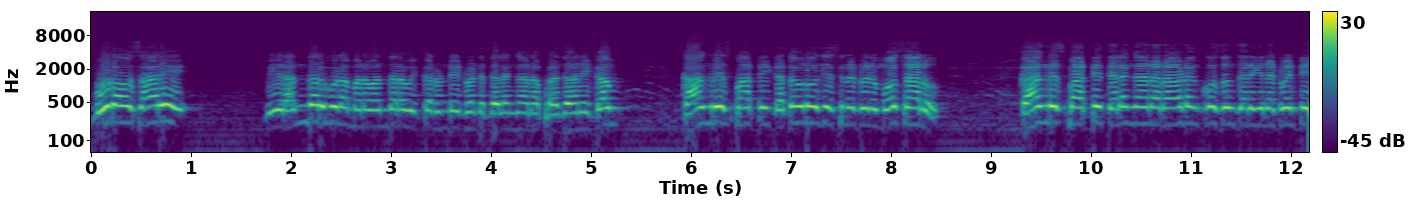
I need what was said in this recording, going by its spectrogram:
మూడవసారి మీరందరూ కూడా మనమందరం ఇక్కడ ఉండేటువంటి తెలంగాణ ప్రజానీకం కాంగ్రెస్ పార్టీ గతంలో చేసినటువంటి మోసాలు కాంగ్రెస్ పార్టీ తెలంగాణ రావడం కోసం జరిగినటువంటి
